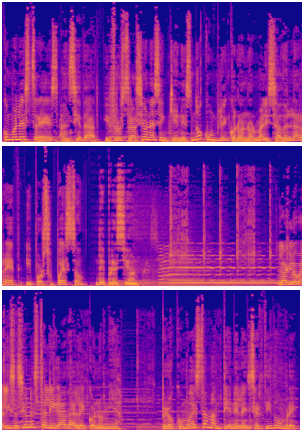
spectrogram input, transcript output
como el estrés, ansiedad y frustraciones en quienes no cumplen con lo normalizado en la red y, por supuesto, depresión. La globalización está ligada a la economía, pero como esta mantiene la incertidumbre,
